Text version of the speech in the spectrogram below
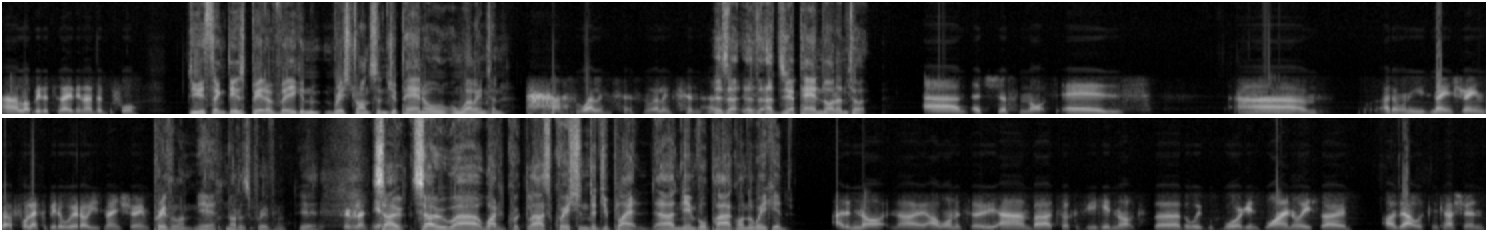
uh, a lot better today than I did before. Do you think there's better vegan restaurants in Japan or in Wellington? Wellington, Wellington. Is that is, is Japan not into it? Um, it's just not as um, I don't want to use mainstream, but for lack of a better word, I'll use mainstream. Prevalent, yeah, not as prevalent, yeah. Prevalent, yeah. So, so uh, one quick last question: Did you play at uh, Neville Park on the weekend? I did not. No, I wanted to, um, but I took a few head knocks the the week before against Wainui, so I was out with concussion.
